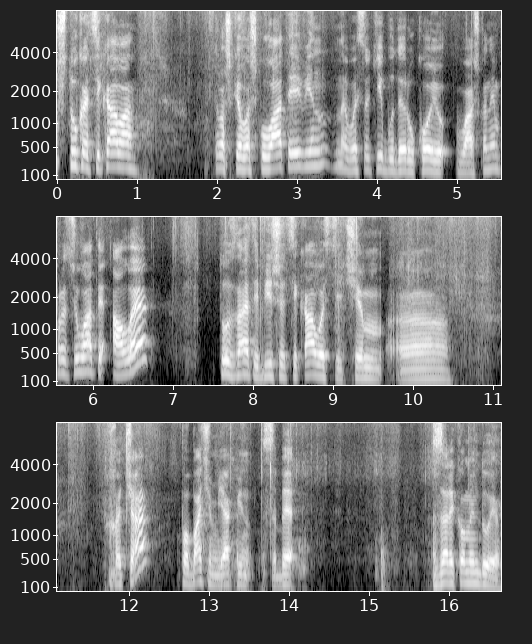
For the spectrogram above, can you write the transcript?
штука цікава. Трошки важкуватий він. На висоті буде рукою важко ним працювати, але тут, знаєте, більше цікавості, чим. Е... Хоча побачимо, як він себе зарекомендує.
